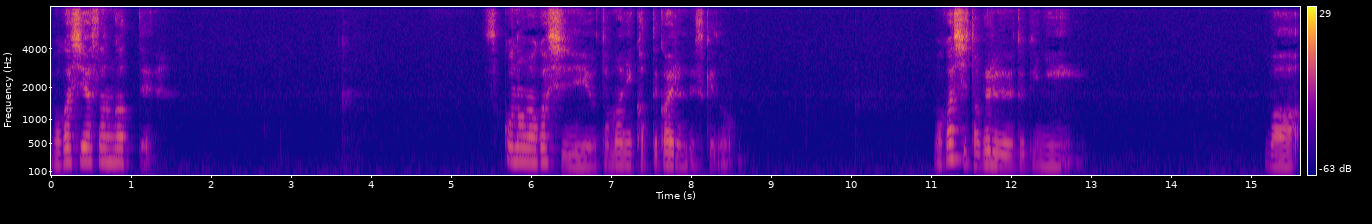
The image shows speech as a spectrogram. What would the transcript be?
和菓子屋さんがあってそこの和菓子をたまに買って帰るんですけど。和菓子食べるときには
